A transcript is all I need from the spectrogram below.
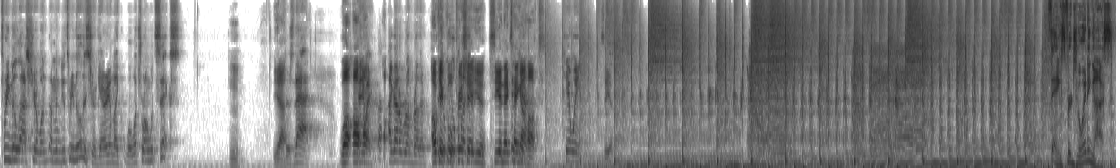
three mil last year. I'm going to do three mil this year, Gary. I'm like, well, what's wrong with six? Mm. Yeah. There's that. Well, uh, anyway, uh, I got to run, brother. Okay, cool. Appreciate pleasure. you. See you next Take Hangout, care. Hawks. Can't wait. See ya. Thanks for joining us.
